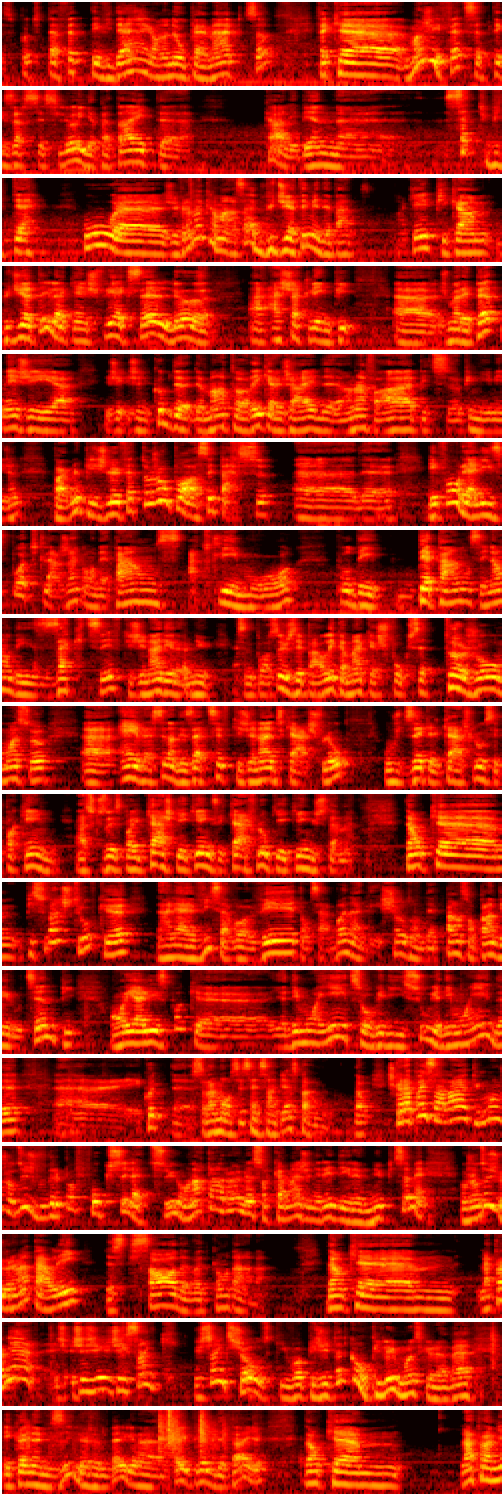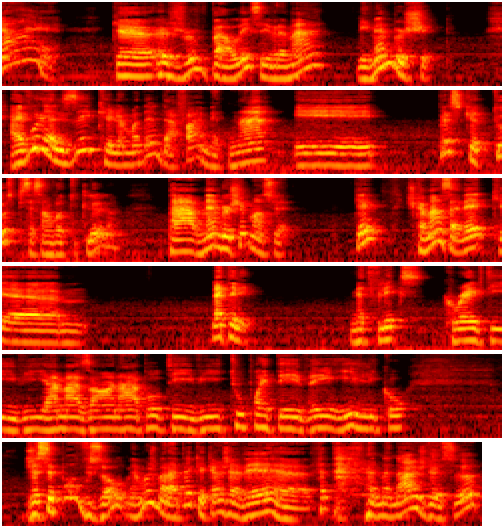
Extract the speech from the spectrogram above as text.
c'est pas tout à fait évident, on a nos paiements puis tout ça. Fait que moi, j'ai fait cet exercice-là il y a peut-être, Calibine, 7-8 ans, où j'ai vraiment commencé à budgéter mes dépenses. OK? Puis comme budgéter, là, quand je fais Excel, là, à, chaque ligne. Puis, je me répète, mais j'ai j'ai une coupe de, de mentorés que j'aide en affaires, puis tout ça, puis mes, mes, jeunes partners, puis je le fais toujours passer par ça. Euh, des fois, on réalise pas tout l'argent qu'on dépense à tous les mois pour des dépenses et non des actifs qui génèrent des revenus. La semaine passée, je vous ai parlé comment que je focusais toujours, moi, sur euh, investir dans des actifs qui génèrent du cash flow, où je disais que le cash flow, c'est pas king. Ah, excusez, c'est pas le cash qui est king, c'est le cash flow qui est king, justement. Donc, euh, puis souvent, je trouve que dans la vie, ça va vite, on s'abonne à des choses, on dépense, on prend des routines, puis on réalise pas qu'il euh, y a des moyens de sauver des sous, il y a des moyens de, euh, écoute, se ramasser 500 pièces par mois. Donc, je connais pas le salaire, puis moi, aujourd'hui, je voudrais pas focuser là-dessus. On en reparlera là, sur comment générer des revenus, puis ça, mais aujourd'hui, je veux vraiment parler de ce qui sort de votre compte en banque. Donc, euh, la première, j'ai cinq, cinq choses qui vont. Puis j'ai peut-être compilé, moi, ce que j'avais économisé. Là, j'ai une belle grande plein de détails. Donc, euh, la première que je veux vous parler, c'est vraiment les memberships. Avez-vous réalisé que le modèle d'affaires maintenant est presque tous, puis ça s'en va tout là, par membership mensuel? OK? Je commence avec euh, la télé. Netflix, Crave TV, Amazon, Apple TV, Tout.tv, Illico. Je sais pas vous autres, mais moi je me rappelle que quand j'avais euh, fait le ménage de ça,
